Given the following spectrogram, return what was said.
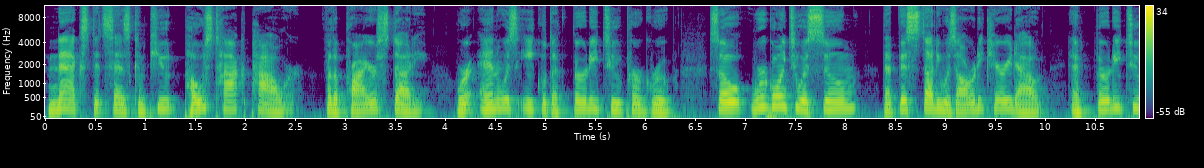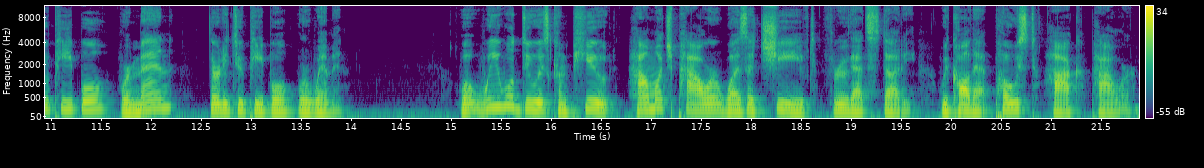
Next, it says compute post hoc power for the prior study where n was equal to 32 per group. So we're going to assume that this study was already carried out and 32 people were men, 32 people were women. What we will do is compute how much power was achieved through that study. We call that post hoc power.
